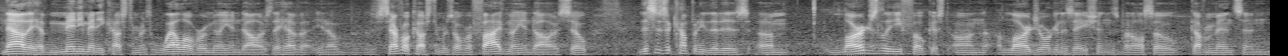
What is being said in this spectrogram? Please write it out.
Now they have many, many customers, well over a million dollars. They have you know, several customers over $5 million. So this is a company that is um, largely focused on large organizations, but also governments and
